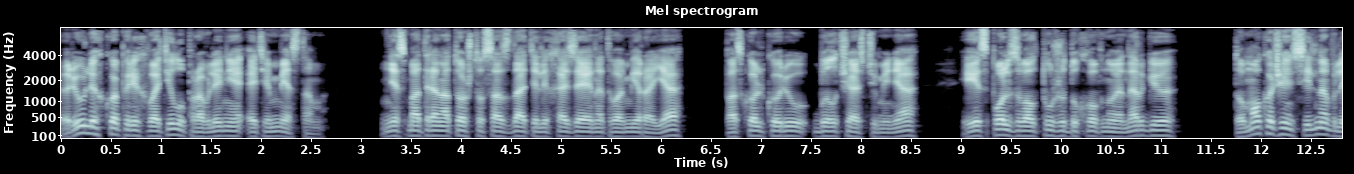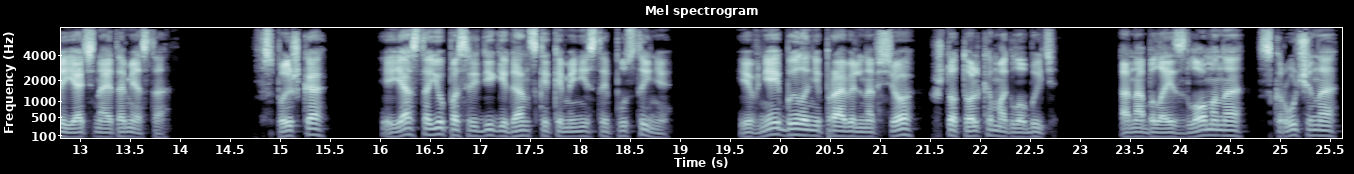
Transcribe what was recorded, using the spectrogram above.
Рю легко перехватил управление этим местом. Несмотря на то, что создатель и хозяин этого мира я, поскольку Рю был частью меня и использовал ту же духовную энергию, то мог очень сильно влиять на это место. Вспышка, и я стою посреди гигантской каменистой пустыни, и в ней было неправильно все, что только могло быть. Она была изломана, скручена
